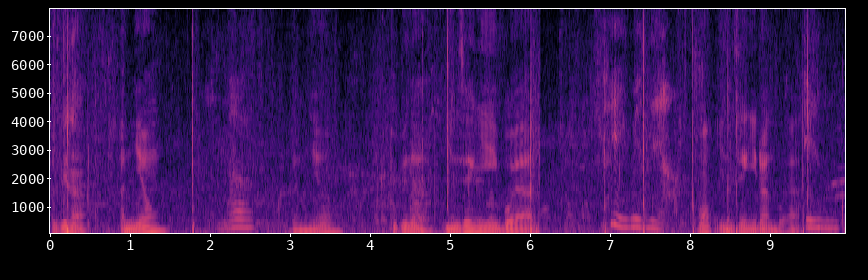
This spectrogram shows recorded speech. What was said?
수빈아 안녕. 나 안녕. 수빈아 인생이 뭐야? 희민이야. 어? 인생이란 뭐야? 친구.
